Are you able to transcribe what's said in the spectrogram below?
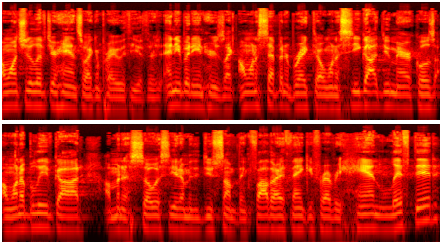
I want you to lift your hand so I can pray with you. If there's anybody in here who's like, I want to step into breakthrough, I want to see God do miracles, I want to believe God, I'm going to sow a seed, I'm going to do something. Father, I thank you for every hand lifted.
